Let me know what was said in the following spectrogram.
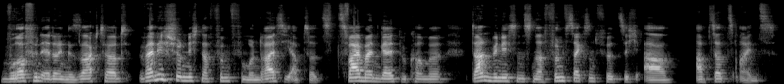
woraufhin er dann gesagt hat, wenn ich schon nicht nach 535 Absatz 2 mein Geld bekomme, dann wenigstens nach 546a Absatz 1.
